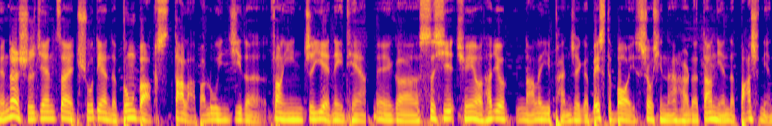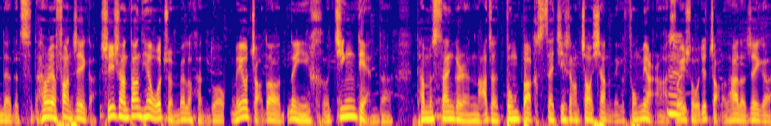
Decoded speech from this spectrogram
前段时间在书店的 Boombox 大喇叭录音机的放音之夜那天啊，那个四喜群友他就拿了一盘这个 Beast Boys 寿星男孩的当年的八十年代的磁带，他说要放这个。实际上当天我准备了很多，没有找到那一盒经典的他们三个人拿着 Boombox 在街上照相的那个封面啊，嗯所以说我就找了他的这个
